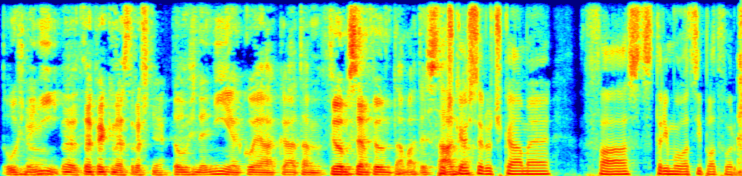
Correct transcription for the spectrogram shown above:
To už jo, není. To je, to je pěkné strašně. To už není jako nějaká tam film sem, film tam, a to je sága. Počkej, až se dočkáme fast streamovací platformy.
